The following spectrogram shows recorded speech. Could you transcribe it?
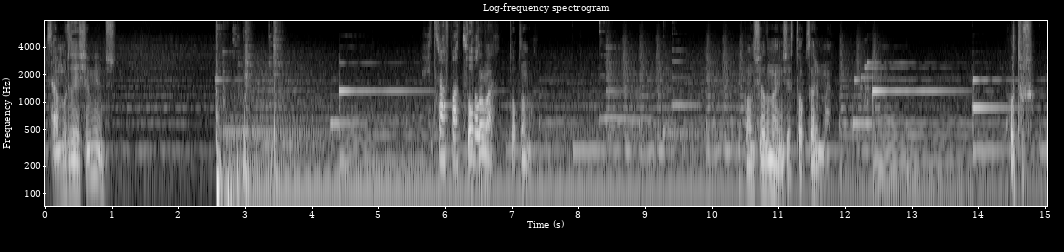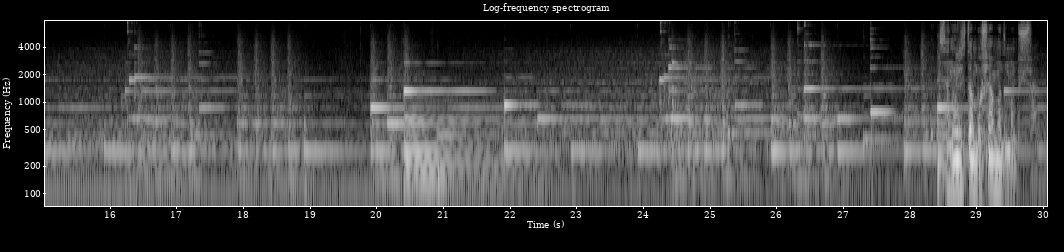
Sen burada yaşamıyor musun? Etraf battı. top- Toplama, toplama. Bir konuşalım önce, toplarım ben. Otur. Sen Elif'ten boşanmadın mı Büşra?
